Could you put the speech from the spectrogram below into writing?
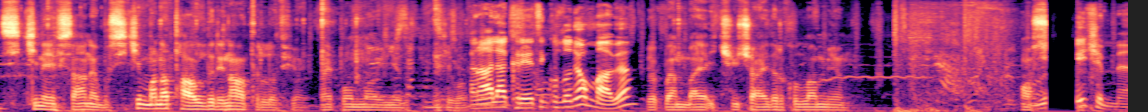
Skin efsane bu. Skin bana Taldirin'i hatırlatıyor. Hep onunla oynuyorduk. Sen hala kreatin kullanıyor musun abi? Yok ben baya 2-3 aydır kullanmıyorum. As- Ne için mi?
